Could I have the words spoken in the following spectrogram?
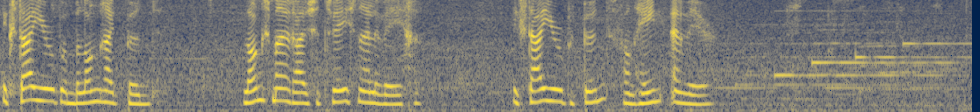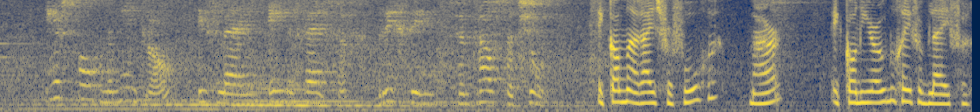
Ik sta hier op een belangrijk punt. Langs mij ruisen twee snelle wegen. Ik sta hier op het punt van heen en weer. Eerstvolgende metro is lijn 51 richting Centraal Station. Ik kan mijn reis vervolgen, maar ik kan hier ook nog even blijven.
